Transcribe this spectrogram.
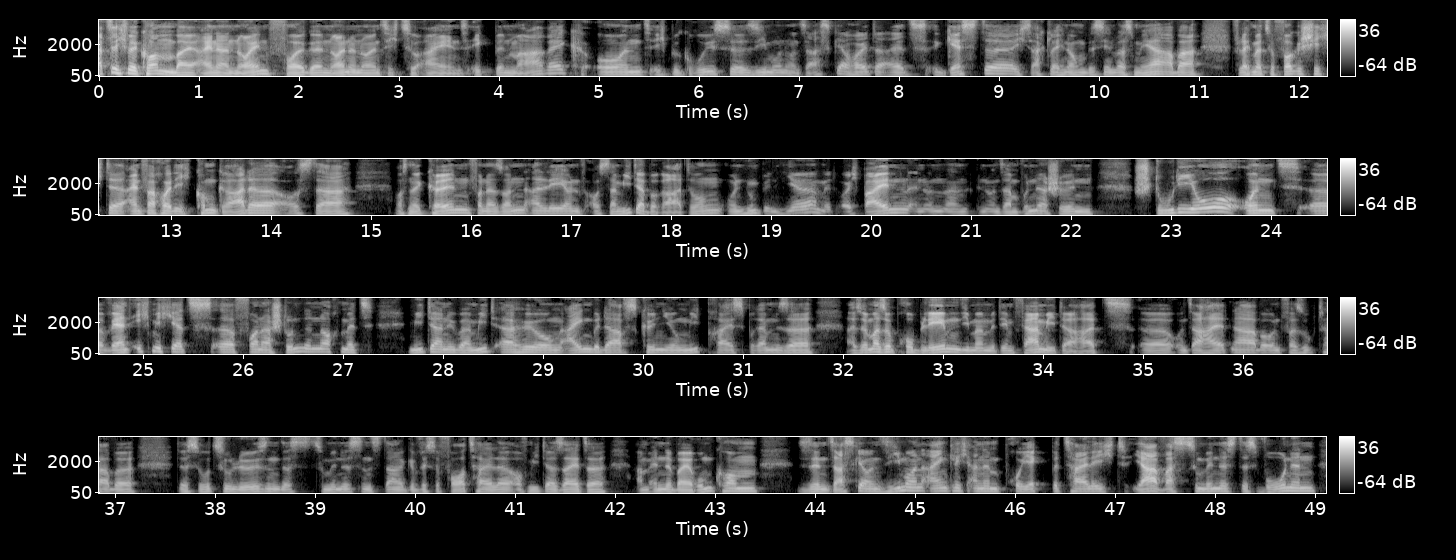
Herzlich willkommen bei einer neuen Folge 99 zu 1. Ich bin Marek und ich begrüße Simon und Saskia heute als Gäste. Ich sage gleich noch ein bisschen was mehr, aber vielleicht mal zur Vorgeschichte. Einfach heute, ich komme gerade aus der aus Neukölln von der Sonnenallee und aus der Mieterberatung. Und nun bin hier mit euch beiden in, unseren, in unserem wunderschönen Studio. Und äh, während ich mich jetzt äh, vor einer Stunde noch mit Mietern über Mieterhöhung, Eigenbedarfskündigung, Mietpreisbremse, also immer so Probleme, die man mit dem Vermieter hat, äh, unterhalten habe und versucht habe, das so zu lösen, dass zumindest da gewisse Vorteile auf Mieterseite am Ende bei rumkommen. Sind Saskia und Simon eigentlich an einem Projekt beteiligt, ja, was zumindest das Wohnen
